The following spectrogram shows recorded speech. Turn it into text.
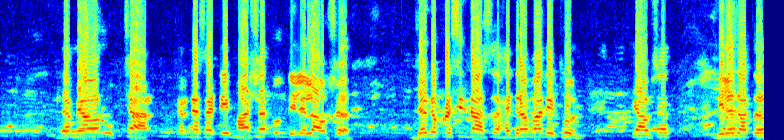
दम्यावर उपचार करण्यासाठी माशातून दिलेलं औषध जगप्रसिद्ध असं हैदराबाद येथून हे औषध दिलं जातं.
